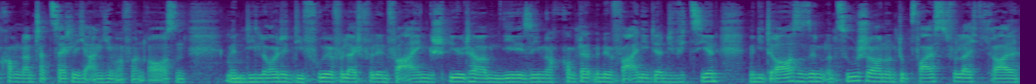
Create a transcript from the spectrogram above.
kommen dann tatsächlich eigentlich immer von draußen. Wenn die Leute, die früher vielleicht für den Verein gespielt haben, die sich noch komplett mit dem Verein identifizieren, wenn die draußen sind und zuschauen und du pfeifst vielleicht gerade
